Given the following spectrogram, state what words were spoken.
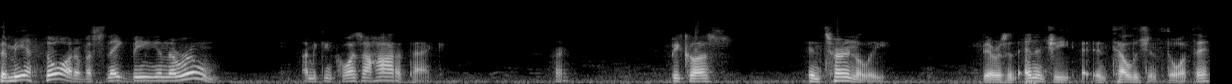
the mere thought of a snake being in the room, I mean, can cause a heart attack. Right? Because internally, there is an energy, intelligent thought there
